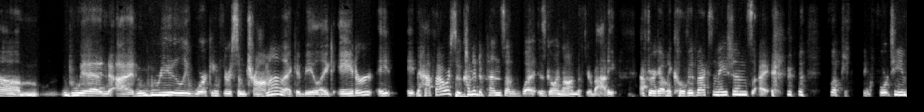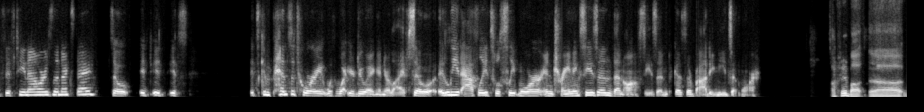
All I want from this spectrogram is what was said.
Um, when I'm really working through some trauma, that could be like eight or eight, eight and a half hours. So it kind of depends on what is going on with your body. After I got my COVID vaccinations, I slept, I think, 14, 15 hours the next day. So it, it it's it's compensatory with what you're doing in your life. So elite athletes will sleep more in training season than off season because their body needs it more. Talking about the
